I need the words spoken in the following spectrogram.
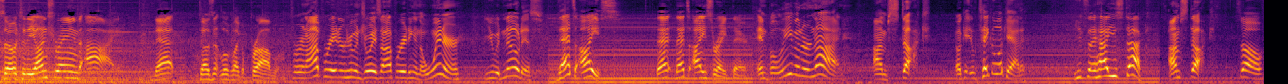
So to the untrained eye, that doesn't look like a problem. For an operator who enjoys operating in the winter, you would notice that's ice. That that's ice right there. And believe it or not, I'm stuck. Okay, take a look at it. You'd say, how you stuck? I'm stuck. So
